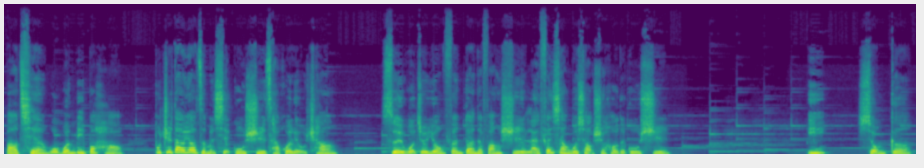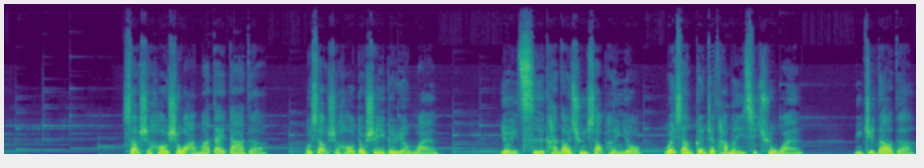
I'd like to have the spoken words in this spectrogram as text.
抱歉，我文笔不好，不知道要怎么写故事才会流畅，所以我就用分段的方式来分享我小时候的故事。一熊哥，小时候是我阿妈带大的，我小时候都是一个人玩。有一次看到一群小朋友，我也想跟着他们一起去玩。你知道的，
